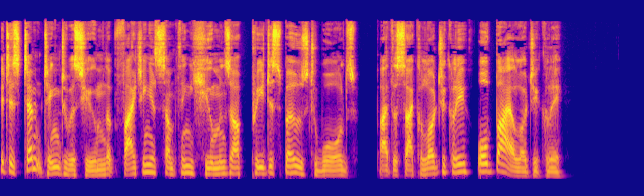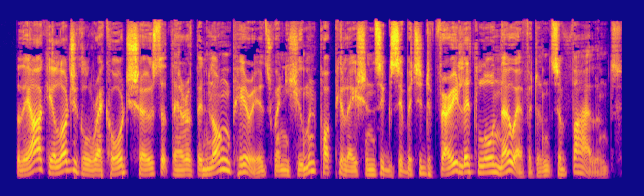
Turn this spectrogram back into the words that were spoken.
It is tempting to assume that fighting is something humans are predisposed towards, either psychologically or biologically. But the archaeological record shows that there have been long periods when human populations exhibited very little or no evidence of violence.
